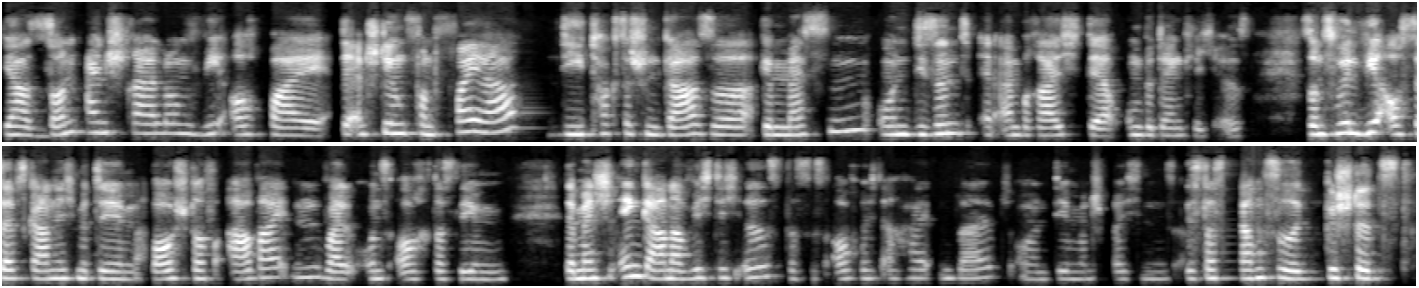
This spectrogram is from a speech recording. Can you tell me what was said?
ja, Sonneneinstrahlung wie auch bei der Entstehung von Feuer die toxischen Gase gemessen und die sind in einem Bereich, der unbedenklich ist. Sonst würden wir auch selbst gar nicht mit dem Baustoff arbeiten, weil uns auch das Leben der Menschen in Ghana wichtig ist, dass es aufrechterhalten bleibt und dementsprechend ist das Ganze gestützt.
